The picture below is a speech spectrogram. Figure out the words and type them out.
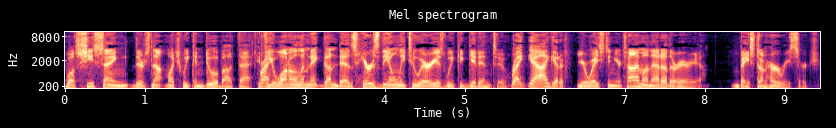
Well, she's saying there's not much we can do about that. If Right. you want to eliminate gun deaths, here's the only two areas we could get into. Right. Yeah, I get it. You're wasting your time on that other area based on her research,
